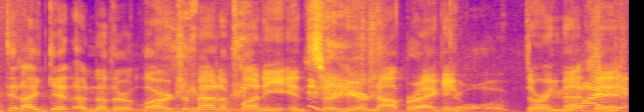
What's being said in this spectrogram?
did I get another large amount of money, insert here, not bragging, during that why bit? Why the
